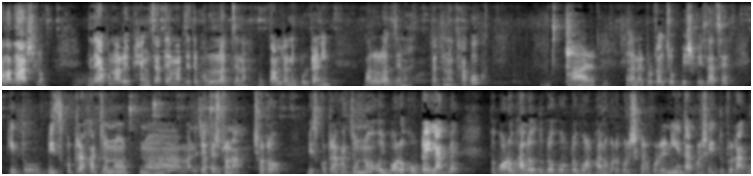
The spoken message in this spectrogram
আলাদা আসলো, কিন্তু এখন আর ওই ফ্যাংচাতে আমার যেতে ভালো লাগছে না, ওই পাল্টানি পুলটানি ভালো লাগছে না। তার জন্য থাকুক। আর এখানে টোটাল চব্বিশ পিস আছে। কিন্তু বিস্কুট রাখার জন্য মানে যথেষ্ট না, ছোট। বিস্কুট রাখার জন্য ওই বড় কৌটাই লাগবে। তো বড় ভালো দুটো কৌটো ভালো করে পরিষ্কার করে নিয়ে তারপর সেই দুটো রাখব।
